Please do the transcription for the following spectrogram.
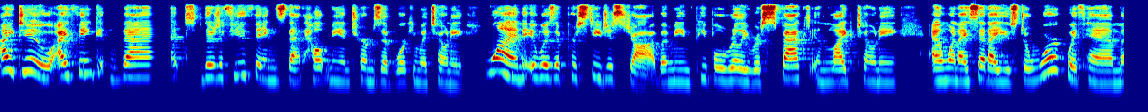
I do. I think that there's a few things that helped me in terms of working with Tony. One, it was a prestigious job. I mean, people really respect and like Tony. And when I said I used to work with him,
